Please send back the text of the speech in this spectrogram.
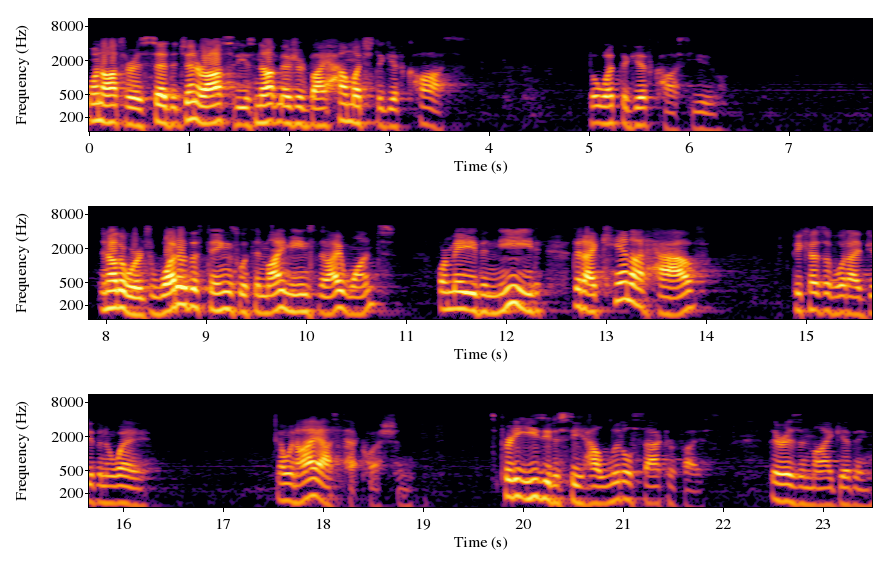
One author has said that generosity is not measured by how much the gift costs, but what the gift costs you. In other words, what are the things within my means that I want or may even need that I cannot have because of what I've given away? And when I ask that question, it's pretty easy to see how little sacrifice there is in my giving.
